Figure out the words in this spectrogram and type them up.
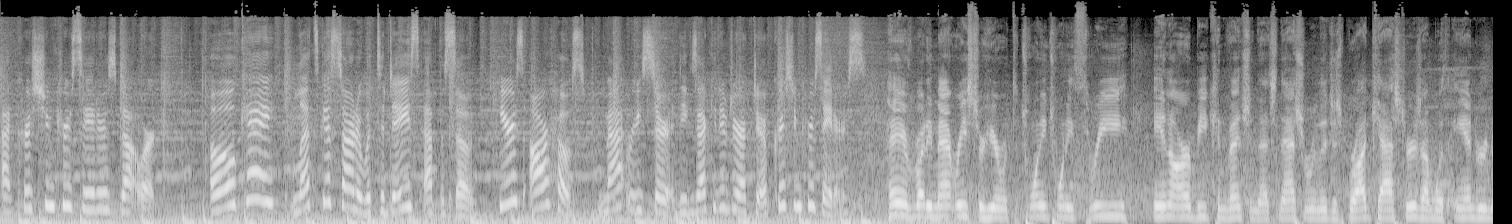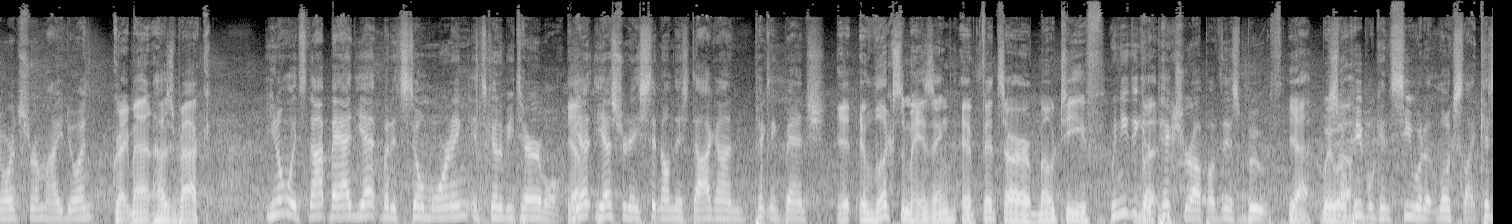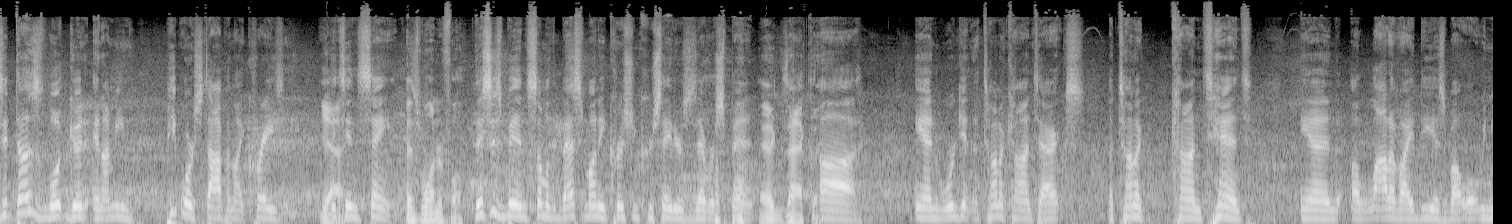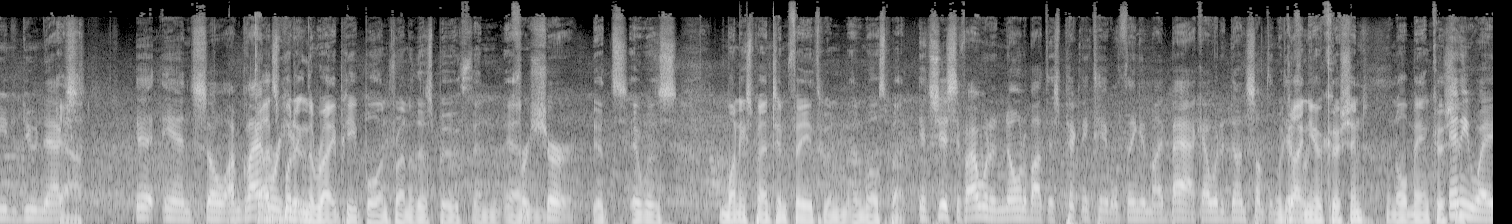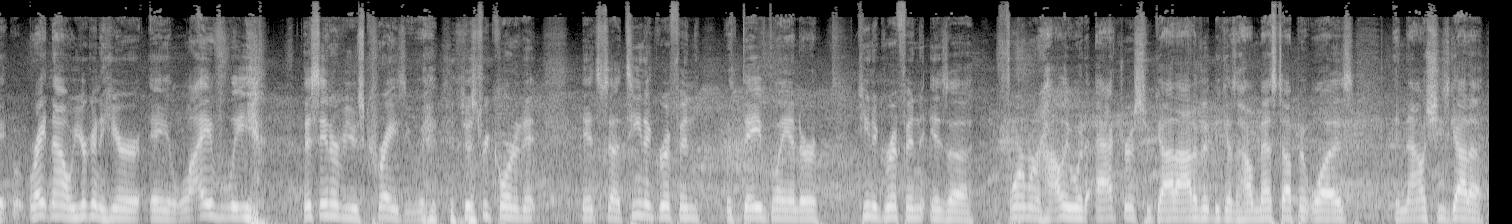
at ChristianCrusaders.org. Okay, let's get started with today's episode. Here's our host, Matt Reister, the Executive Director of Christian Crusaders. Hey everybody, Matt Reister here with the 2023 NRB convention. That's National Religious Broadcasters. I'm with Andrew Nordstrom. How you doing? Great, Matt. How's your back? You know, it's not bad yet, but it's still morning. It's going to be terrible. Yep. Ye- yesterday, sitting on this doggone picnic bench, It, it looks amazing. It fits our motif. we need to get but- a picture up of this booth. Yeah, we so will. So people can see what it looks like because it does look good. And I mean, people are stopping like crazy. Yeah. It's insane. It's wonderful. This has been some of the best money Christian Crusaders has ever spent. Exactly. uh, and we're getting a ton of contacts, a ton of content, and a lot of ideas about what we need to do next. It- and so I'm glad God's we're putting here. the right people in front of this booth, and, and For sure. it's it was money spent in faith and, and well spent. it's just if I would have known about this picnic table thing in my back, I would have done something We've different. gotten you a cushion, an old man cushion. Anyway, right now you're going to hear a lively. This interview is crazy. We just recorded it. It's uh, Tina Griffin with Dave Glander. Tina Griffin is a former Hollywood actress who got out of it because of how messed up it was, and now she's got a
